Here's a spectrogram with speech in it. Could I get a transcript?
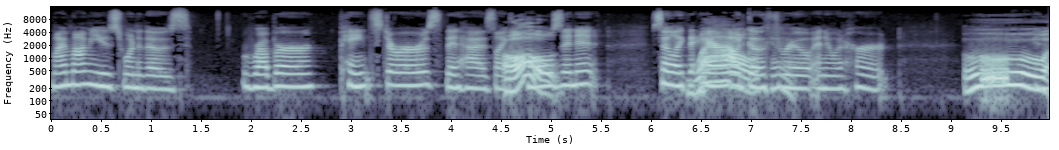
My mom used one of those rubber paint stirrers that has like Oh. holes in it. So like the air would go okay. through and it would hurt. ooh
